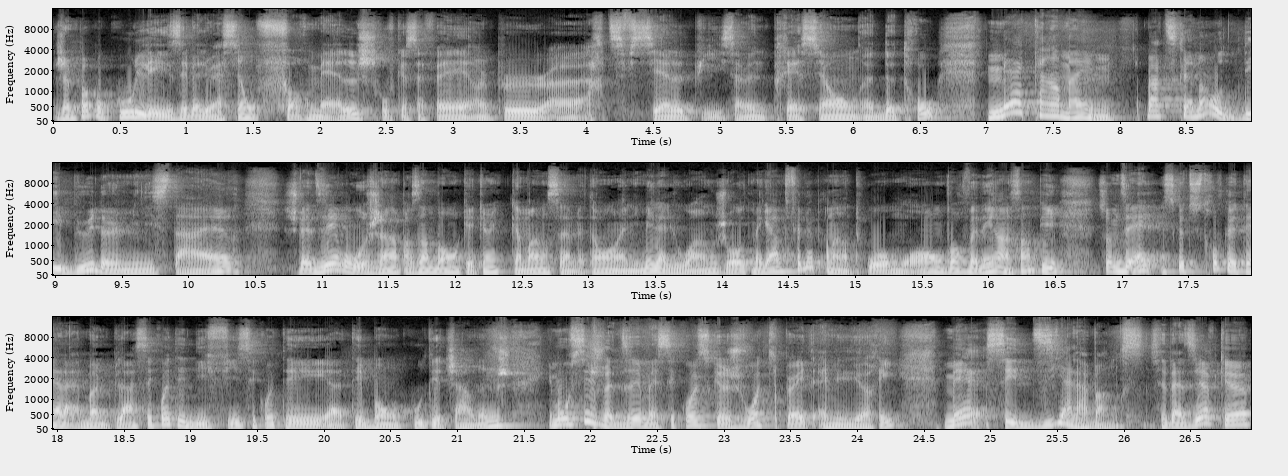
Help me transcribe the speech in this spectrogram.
J'aime pas beaucoup les évaluations formelles. Je trouve que ça fait un peu euh, artificiel, puis ça met une pression de trop. Mais quand même, particulièrement au début d'un ministère, je vais dire aux gens, par exemple, bon, quelqu'un qui commence à, mettons, animer la louange ou autre, mais regarde, fais-le pendant trois mois, on va revenir ensemble, puis tu vas me dire, hey, est-ce que tu trouves que tu es à la bonne place? C'est quoi tes défis? C'est quoi tes, tes bons coups? Tes challenges. Et moi aussi, je vais te dire, mais c'est quoi ce que je vois qui peut être amélioré? Mais c'est dit à l'avance. C'est-à-dire que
